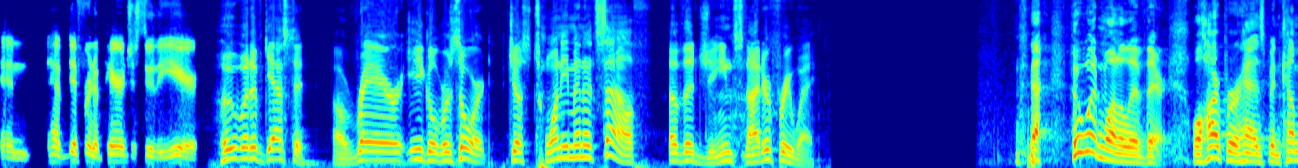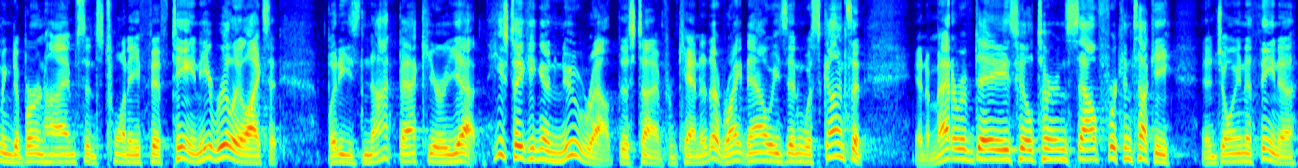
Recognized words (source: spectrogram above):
and have different appearances through the year. Who would have guessed it? A rare eagle resort just 20 minutes south of the Gene Snyder Freeway. Who wouldn't want to live there? Well, Harper has been coming to Bernheim since 2015. He really likes it, but he's not back here yet. He's taking a new route this time from Canada. Right now, he's in Wisconsin. In a matter of days, he'll turn south for Kentucky and join Athena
